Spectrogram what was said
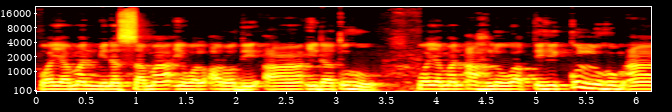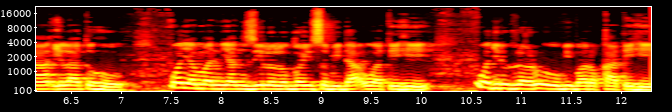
Wa ya man minas sama'i wal ardi aidatuhu. Wa ya man ahlu waqtihi kulluhum ailatuhu. Wa ya man yanzilul ghaisu bi da'watihi. Wajidullahu bi barakatihi.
